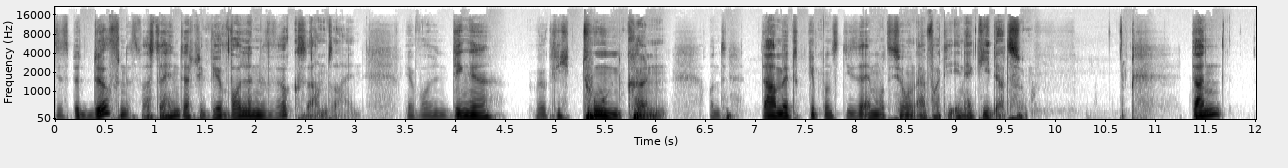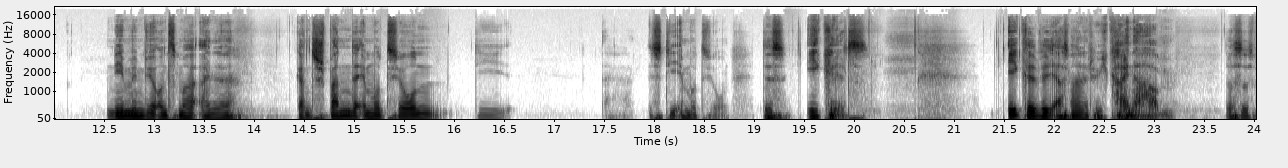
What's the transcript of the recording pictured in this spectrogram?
dieses Bedürfnis, was dahinter steht. Wir wollen wirksam sein. Wir wollen Dinge wirklich tun können. Und damit gibt uns diese Emotion einfach die Energie dazu. Dann nehmen wir uns mal eine ganz spannende Emotion, die ist die Emotion des Ekels. Ekel will erstmal natürlich keiner haben. Das ist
